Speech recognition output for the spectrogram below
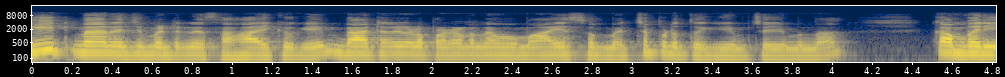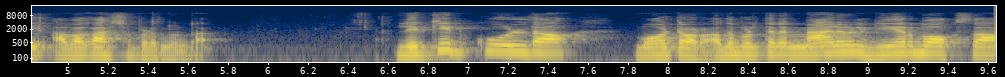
ഹീറ്റ് മാനേജ്മെന്റിനെ സഹായിക്കുകയും ബാറ്ററിയുടെ പ്രകടനവും ആയുസ്സും മെച്ചപ്പെടുത്തുകയും ചെയ്യുമെന്ന് കമ്പനി അവകാശപ്പെടുന്നുണ്ട്. ലിക്വിഡ് കൂൾഡ് മോട്ടോർ അതുപോലെ തന്നെ manual gear box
